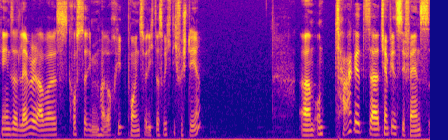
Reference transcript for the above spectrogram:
Gains at Level, aber es kostet ihm halt auch Hitpoints, wenn ich das richtig verstehe. Um, und Target uh, Champions Defense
